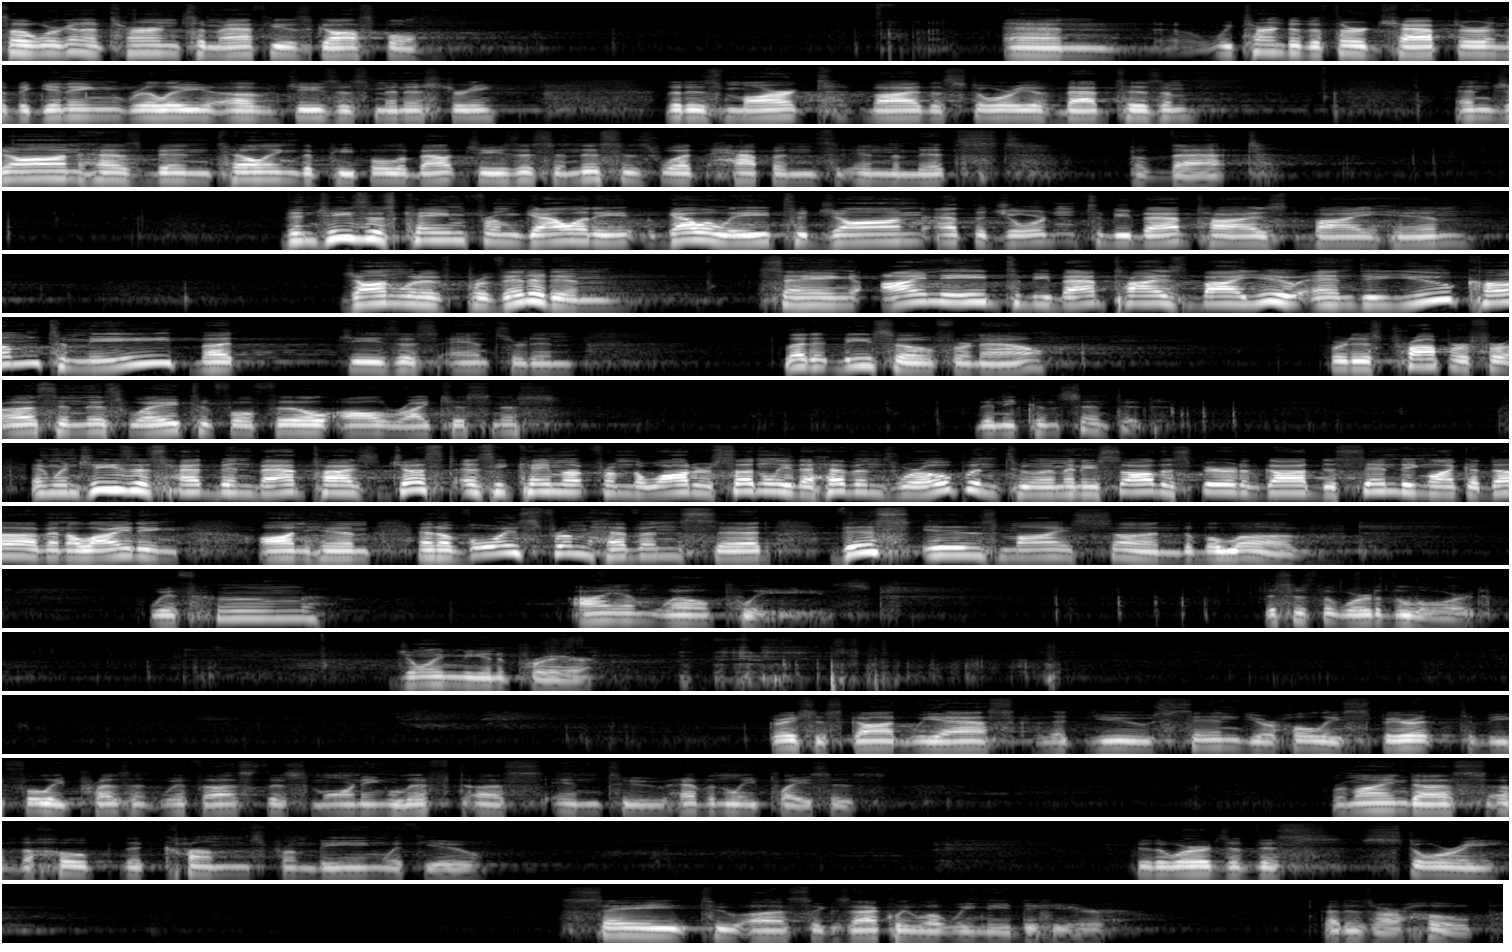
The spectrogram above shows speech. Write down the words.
So we're going to turn to Matthew's gospel. And we turn to the third chapter and the beginning, really, of Jesus' ministry that is marked by the story of baptism. And John has been telling the people about Jesus, and this is what happens in the midst of that. Then Jesus came from Galilee, Galilee, to John at the Jordan to be baptized by him. John would have prevented him, saying, I need to be baptized by you, and do you come to me? But Jesus answered him, Let it be so for now, for it is proper for us in this way to fulfill all righteousness. Then he consented. And when Jesus had been baptized, just as he came up from the water, suddenly the heavens were opened to him, and he saw the Spirit of God descending like a dove and alighting on him. And a voice from heaven said, This is my Son, the beloved, with whom I am well pleased. This is the word of the Lord. Join me in a prayer. Gracious God, we ask that you send your Holy Spirit to be fully present with us this morning, lift us into heavenly places. Remind us of the hope that comes from being with you. Through the words of this story, say to us exactly what we need to hear. That is our hope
